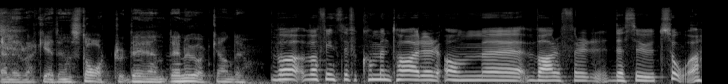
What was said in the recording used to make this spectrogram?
Eller raket, en start. Det är en, det är en ökande. Vad, vad, finns det för kommentarer om eh, varför det ser ut så?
